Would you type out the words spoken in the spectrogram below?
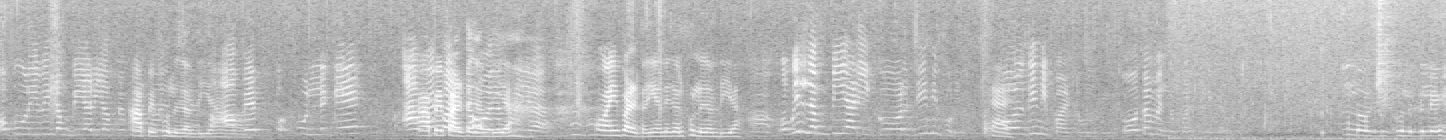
ਉਹ ਪੂਰੀ ਵੀ ਲੰਬੀ ਵਾਲੀ ਆਪੇ ਆਪੇ ਫੁੱਲ ਜਾਂਦੀ ਆ, ਹਾਂ। ਆਪੇ ਫੁ- ਫੁੱਲ ਕੇ ਆਪੇ ਪਲਟ ਹੋ ਜਾਂਦੀ ਆ। ਉਹ ਐਂ ਪਲਟਦੀਆਂ ਨੇ ਜਦ ਫੁੱਲ ਜਾਂਦੀ ਆ। ਹਾਂ ਉਹ ਵੀ ਲੰਬੀ ਵਾਲੀ ਗੋਲ ਜੀ ਨਹੀਂ ਫੁੱਲਦੀ ਹੈ। ਗੋਲ ਜੀ ਨਹੀਂ ਪਲਟ ਹੁੰਦੀ। ਉਹ ਤਾਂ ਮੈਨੂੰ ਪਲਟ ਨਹੀਂ ਕਰਦੀ। ਲੋ ਜੀ ਗੁਲਗੁਲੇ।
